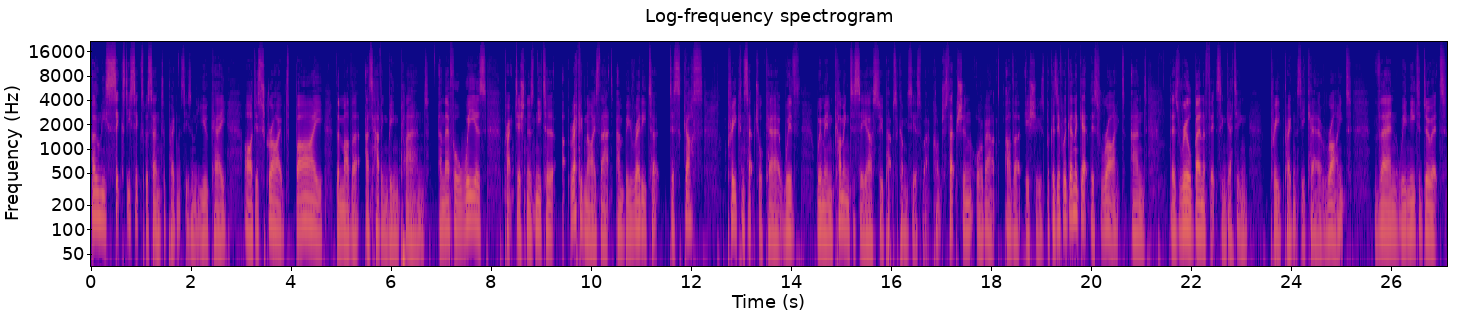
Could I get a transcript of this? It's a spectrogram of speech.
only 66% of pregnancies in the UK are described by the mother as having been planned. And therefore, we as practitioners need to uh, recognize that and be ready to discuss preconceptual care with women coming to see us who perhaps are coming to see us about contraception or about other issues. Because if we're going to get this right, and there's real benefits in getting pre pregnancy care right, then we need to do it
